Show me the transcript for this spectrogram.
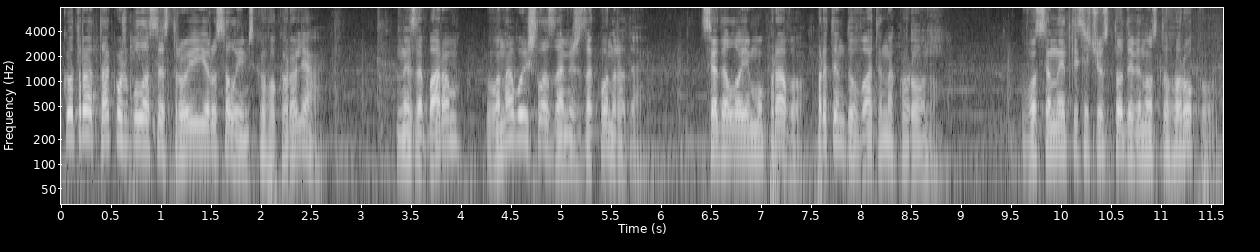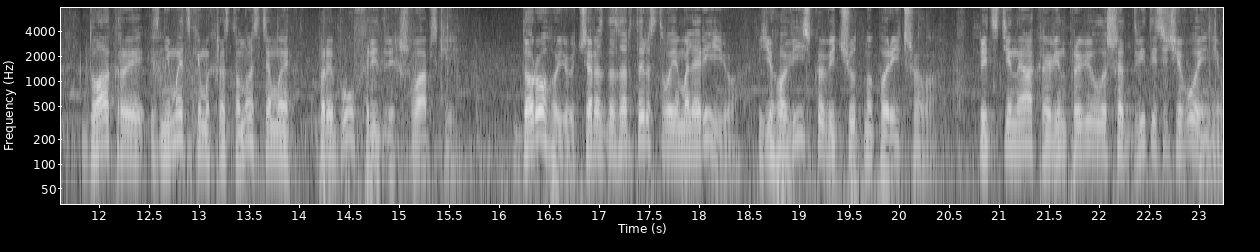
котра також була сестрою Єрусалимського короля. Незабаром вона вийшла заміж за Конрада. Це дало йому право претендувати на корону. Восени 1190 року до Акри з німецькими хрестоносцями прибув Фрідріх Швабський. Дорогою через дезертирство і малярію його військо відчутно порідшало. Під стіни Акри він привів лише дві тисячі воїнів,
